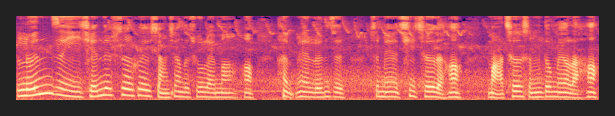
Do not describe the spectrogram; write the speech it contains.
轮子以前的社会想象得出来吗？哈，没有轮子。是没有汽车的哈，马车什么都没有了哈。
